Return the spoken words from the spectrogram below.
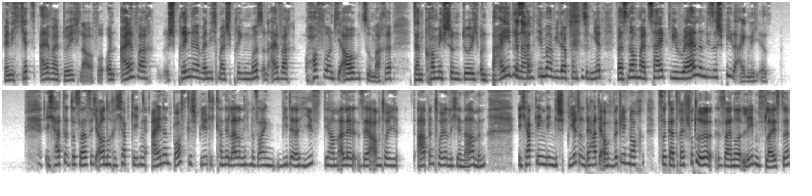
wenn ich jetzt einfach durchlaufe und einfach springe, wenn ich mal springen muss und einfach hoffe und die Augen zumache, dann komme ich schon durch. Und beides genau. hat immer wieder funktioniert, was nochmal zeigt, wie random dieses Spiel eigentlich ist. Ich hatte, das weiß ich auch noch, ich habe gegen einen Boss gespielt. Ich kann dir leider nicht mehr sagen, wie der hieß. Die haben alle sehr abenteuerlich abenteuerliche Namen. Ich habe gegen den gespielt und der hatte auch wirklich noch circa drei Viertel seiner Lebensleiste.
